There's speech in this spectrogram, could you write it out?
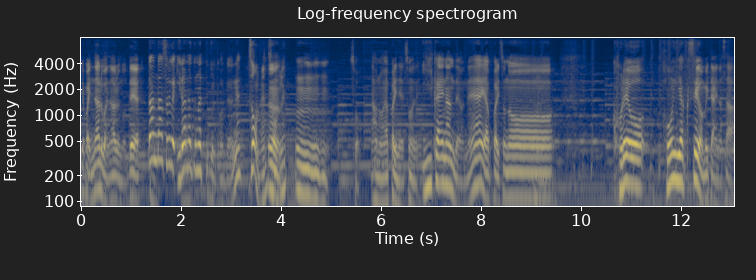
やっぱりなるはなるのでだんだんそれがいらなくなってくるってことだよね。そうねそうね、うん、うんうんうん。そう。あのやっぱりねそうなんだ言い換えなんだよね。やっぱりその、これを翻訳せよみたいなさ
